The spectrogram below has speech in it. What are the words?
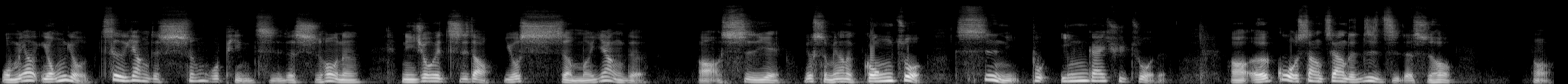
我们要拥有这样的生活品质的时候呢，你就会知道有什么样的哦事业，有什么样的工作是你不应该去做的哦，而过上这样的日子的时候，哦，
